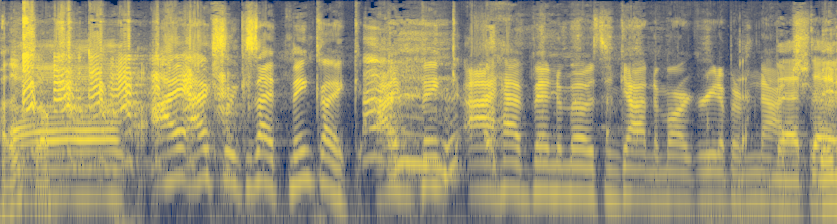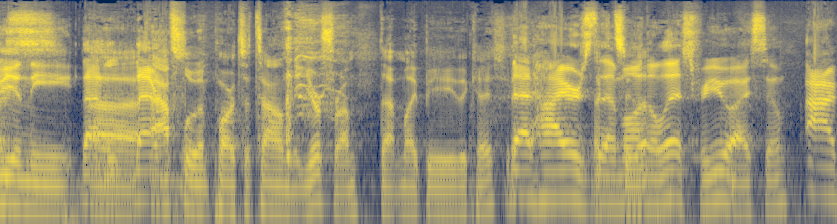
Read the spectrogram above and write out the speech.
I think so. I actually, because I think like I think I have been to Moe's and gotten a margarita, but I'm not That- sure. that- Maybe in the that- uh, that- affluent parts of town that you're from, that might be the case. That hires them on that. the list for you, I assume. I,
